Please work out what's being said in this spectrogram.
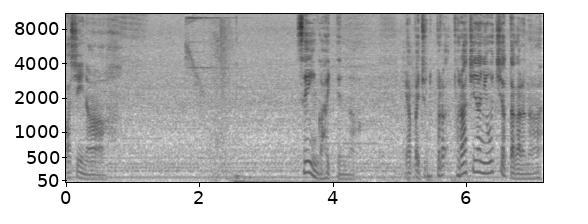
おかしいな繊維が入ってんな。やっぱりちょっとプラプラチナに落ちちゃったからな。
